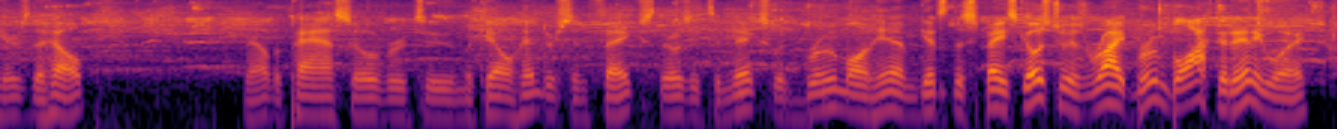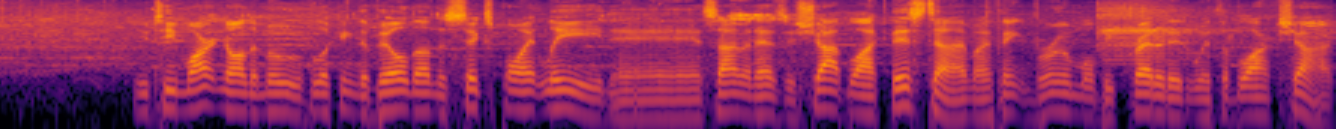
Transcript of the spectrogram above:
Here's the help. Now the pass over to Mikael Henderson fakes, throws it to Nix with Broome on him, gets the space, goes to his right. Broome blocked it anyway. UT Martin on the move, looking to build on the six point lead. And Simon has a shot block this time. I think Broome will be credited with the block shot.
